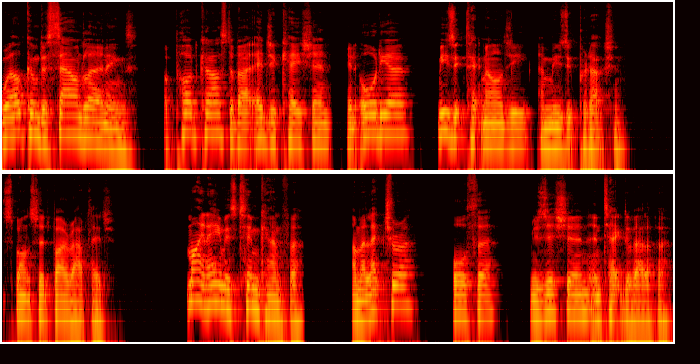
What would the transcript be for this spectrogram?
Welcome to Sound Learnings, a podcast about education in audio, music technology, and music production, sponsored by Routledge. My name is Tim Canfer. I'm a lecturer, author, musician, and tech developer.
